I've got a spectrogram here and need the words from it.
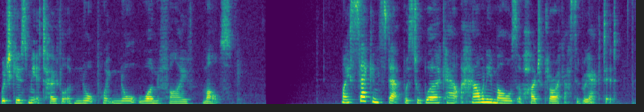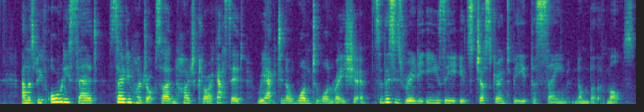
which gives me a total of 0.015 moles. My second step was to work out how many moles of hydrochloric acid reacted. And as we've already said, sodium hydroxide and hydrochloric acid react in a one-to-one -one ratio. So this is really easy, it's just going to be the same number of moles.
